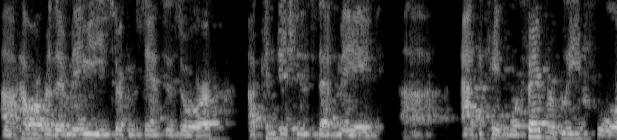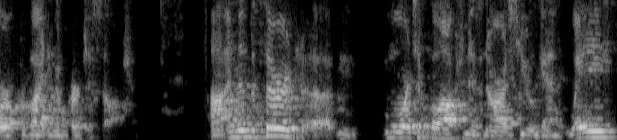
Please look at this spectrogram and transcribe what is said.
Uh, however, there may be circumstances or uh, conditions that may uh, advocate more favorably for providing a purchase option. Uh, and then the third uh, more typical option is an RSU again, way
